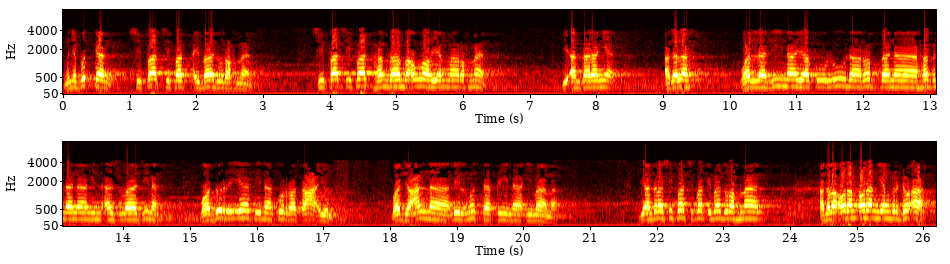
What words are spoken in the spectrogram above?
menyebutkan sifat-sifat ibadur rahman. Sifat-sifat hamba-hamba Allah yang Maha Rahman. Di antaranya adalah rabbana hab lana min azwajina wa dhurriyyatina qurrata a'yun waj'alna lil muttaqina imama di antara sifat-sifat ibadur rahman adalah orang-orang yang berdoa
